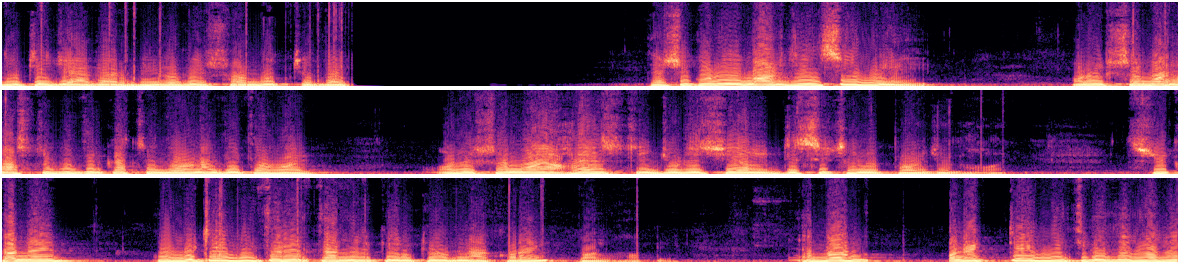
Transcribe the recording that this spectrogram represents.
দুটি জায়গার বিভাগের সর্বোচ্চ দায়িত্ব। দেশে কোনো ইমার্জেন্সি হলে অনেক সময় রাষ্ট্রপতির কাছে ধরনা দিতে হয় অনেক সময় হাইয়েস্ট জুডিশিয়াল ডিসিশনের প্রয়োজন হয়। সেখানে কমিটির ভিতরে তাদেরকে ইনক্লুড না করাই ভালো হবে। এবং অনেকটাই নীতিগতভাবে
